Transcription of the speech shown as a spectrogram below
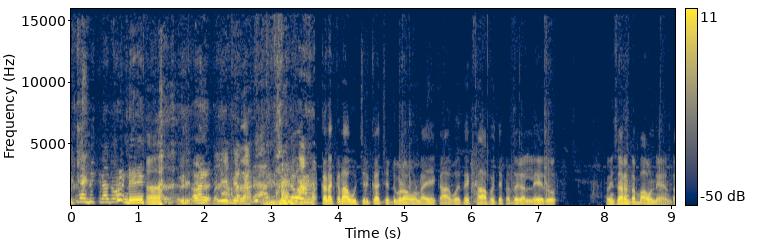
ఉచికాయ దిక్కున చూడండి. అక్కడక్కడ ఉచిరికాయ చెట్టు కూడా ఉన్నాయి. కాకపోతే కాకపోతే పెద్దగా లేదు. పోయినసారంట బాగున్నాయంట.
